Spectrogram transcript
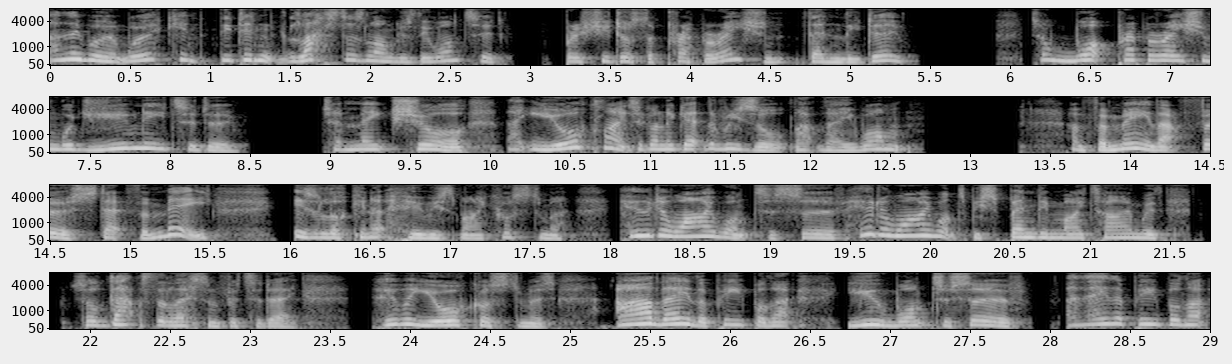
and they weren't working. They didn't last as long as they wanted. But if she does the preparation, then they do. So, what preparation would you need to do to make sure that your clients are going to get the result that they want? And for me, that first step for me is looking at who is my customer. Who do I want to serve? Who do I want to be spending my time with? So that's the lesson for today. Who are your customers? Are they the people that you want to serve? Are they the people that,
